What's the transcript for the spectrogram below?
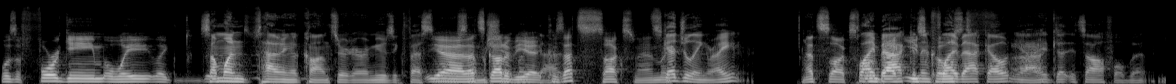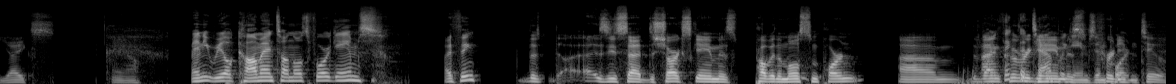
was a four game away like someone's having a concert or a music festival. or Yeah, some that's got to be like it because that sucks, man. Like, scheduling, right? That sucks. Fly Going back, and then fly back out. Yeah, it, it's awful. But Yikes. Yeah. any real comment on those four games? I think the as you said, the Sharks game is probably the most important. Um, the Vancouver the game is game's pretty. important too.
